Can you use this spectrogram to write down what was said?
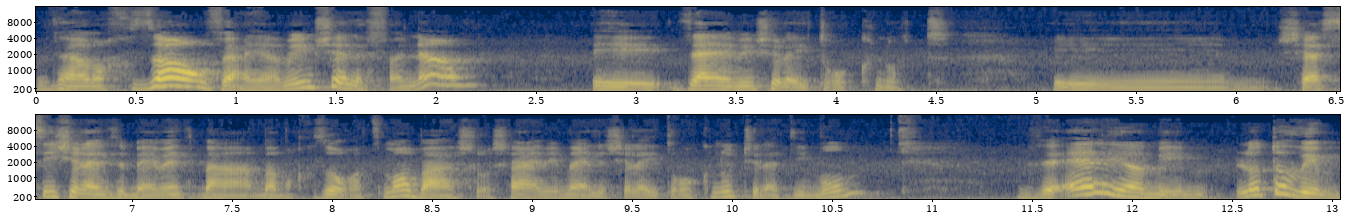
והמחזור והימים שלפניו, אה, זה הימים של ההתרוקנות. אה, שהשיא שלהם זה באמת במחזור עצמו, בשלושה ימים האלה של ההתרוקנות, של הדימום. ואלה ימים לא טובים.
